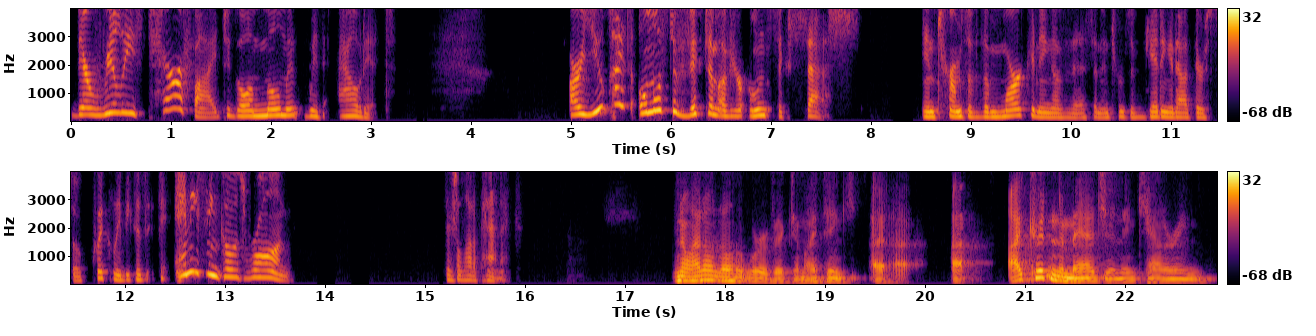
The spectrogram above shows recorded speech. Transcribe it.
they're really terrified to go a moment without it. Are you guys almost a victim of your own success in terms of the marketing of this and in terms of getting it out there so quickly? Because if anything goes wrong, there's a lot of panic. You know, I don't know that we're a victim. I think I, I, I couldn't imagine encountering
